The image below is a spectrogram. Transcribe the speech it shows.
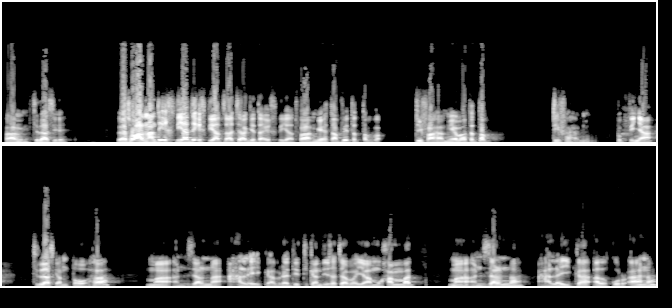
Paham? Jelas ya? Ya soal nanti ikhtiyat, ya ikhtiyat saja kita ikhtiyat. Paham ya? Tapi tetap difahami apa? Tetap difahami. Buktinya jelas kan Toha ma anzalna alaika. Berarti diganti saja apa? Ya Muhammad ma anzalna alaika al-Qur'ana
